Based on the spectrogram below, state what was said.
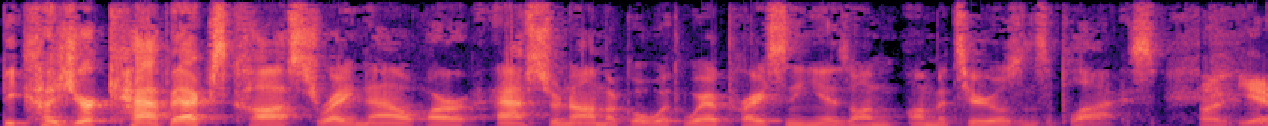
because your capex costs right now are astronomical with where pricing is on, on materials and supplies. Uh, yeah,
